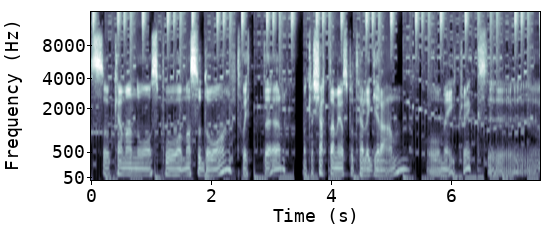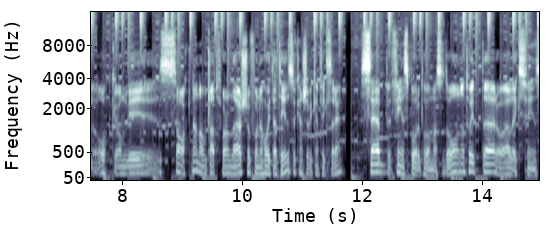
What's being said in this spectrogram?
så kan man nå oss på Mastodon, Twitter. Man kan chatta med oss på Telegram och Matrix. Eh, och om vi saknar någon plattform där så får ni hojta till så kanske vi kan fixa det. Seb finns både på Mastodon och Twitter och Alex finns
